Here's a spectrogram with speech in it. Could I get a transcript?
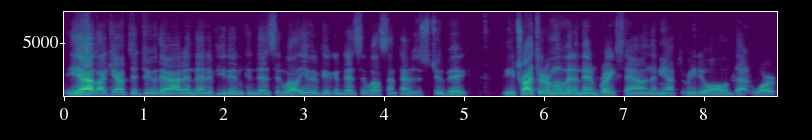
Yeah, like you have to do that. And then if you didn't condense it well, even if you condense it well, sometimes it's too big. And you try to remove it and then breaks down, And then you have to redo all of that work.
